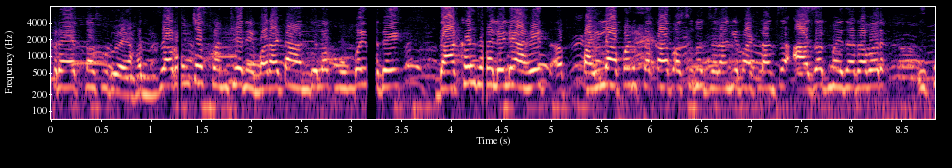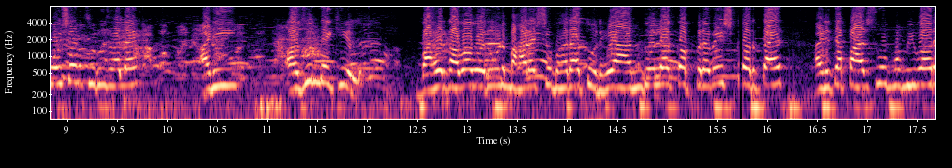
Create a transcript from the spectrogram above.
प्रयत्न सुरू आहे. हजारोंच्या संख्येने मराठा आंदोलक मुंबईमध्ये दाखल झालेले आहेत. पहिलं पाहिलं आपण सकाळपासूनच जरांगे पाटलांचं आझाद मैदानावर उपोषण सुरू झालंय. आणि अजून देखील बाहेर गावावरून महाराष्ट्रभरातून हे आंदोलक प्रवेश करतायत. आणि त्या पार्श्वभूमीवर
